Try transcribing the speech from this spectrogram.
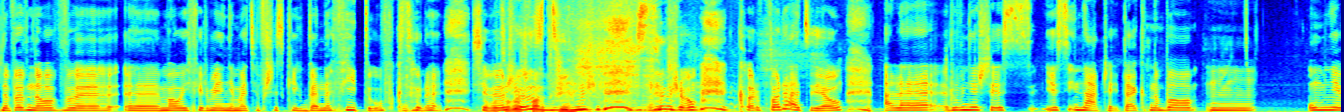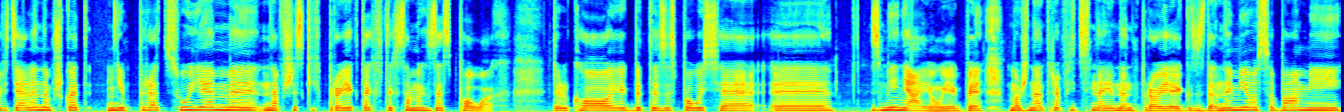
Na pewno w e, małej firmie nie macie wszystkich benefitów, które się wiążą z, z dużą korporacją, ale również jest, jest inaczej, tak? No bo mm, u mnie w dziale na przykład nie pracujemy na wszystkich projektach w tych samych zespołach, tylko jakby te zespoły się e, zmieniają. Jakby można trafić na jeden projekt z danymi osobami,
